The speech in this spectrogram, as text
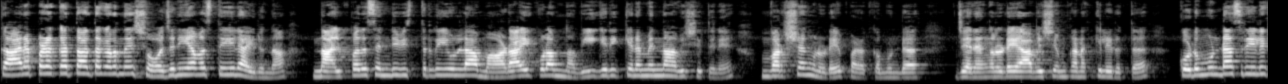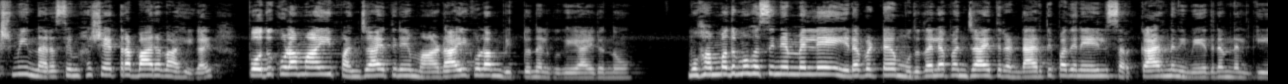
കാലപ്പഴക്കത്താൽ തകർന്ന് ശോചനീയാവസ്ഥയിലായിരുന്ന നാൽപ്പത് സെന്റ് വിസ്തൃതിയുള്ള മാടായിക്കുളം നവീകരിക്കണമെന്ന ആവശ്യത്തിന് വർഷങ്ങളുടെ പഴക്കമുണ്ട്. ജനങ്ങളുടെ ആവശ്യം കണക്കിലെടുത്ത് കൊടുമുണ്ട ശ്രീലക്ഷ്മി നരസിംഹക്ഷേത്ര ഭാരവാഹികൾ പൊതുകുളമായി പഞ്ചായത്തിന് മാടായിക്കുളം വിട്ടു നൽകുകയായിരുന്നു. Muhammad Muhasin M L A ഇടപെട്ട് മുതുതല പഞ്ചായത്ത് രണ്ടായിരത്തി പതിനേഴിൽ സർക്കാരിന് നിവേദനം നൽകി.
